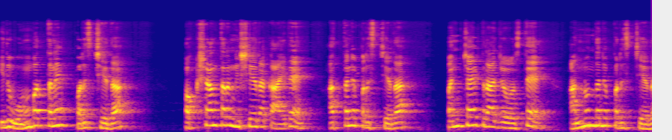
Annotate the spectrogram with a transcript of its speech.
ಇದು ಒಂಬತ್ತನೇ ಪರಿಚ್ಛೇದ. ಪಕ್ಷಾಂತರ ನಿಷೇಧ ಕಾಯ್ದೆ ಹತ್ತನೇ ಪರಿಚ್ಛೇದ. ಪಂಚಾಯತ್ ರಾಜ್ ವ್ಯವಸ್ಥೆ ಹನ್ನೊಂದನೇ ಪರಿಚ್ಛೇದ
